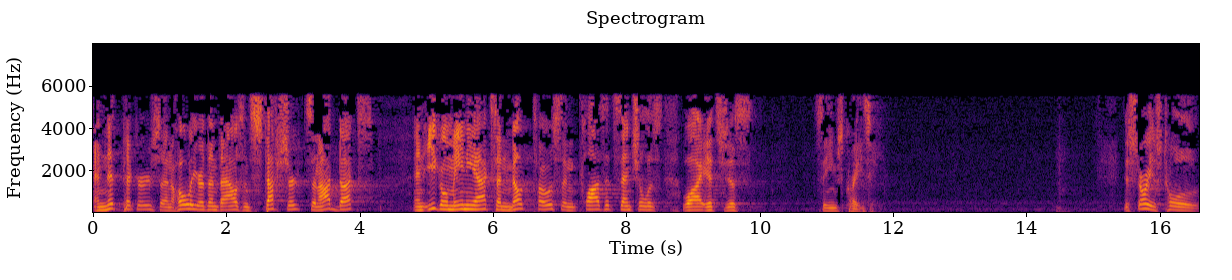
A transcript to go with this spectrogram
and nitpickers and holier than thous and stuffed shirts and odd ducks and egomaniacs and milk toast and closet sensualists. Why, it just seems crazy. The story is told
